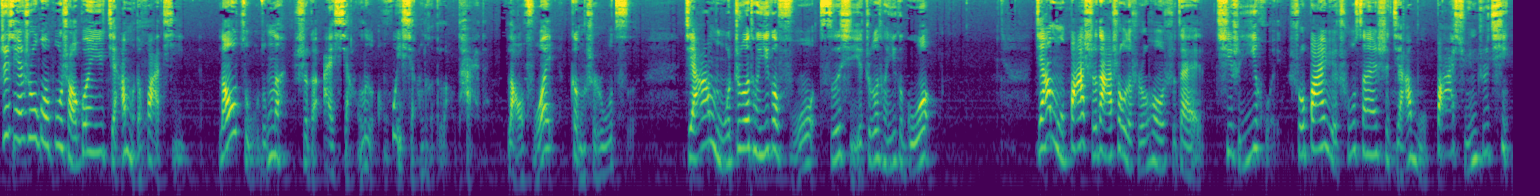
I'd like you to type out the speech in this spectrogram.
之前说过不少关于贾母的话题，老祖宗呢是个爱享乐、会享乐的老太太，老佛爷更是如此。贾母折腾一个府，慈禧折腾一个国。贾母八十大寿的时候是在七十一回，说八月初三是贾母八旬之庆，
